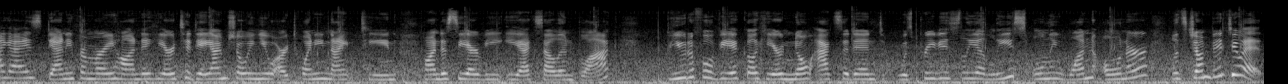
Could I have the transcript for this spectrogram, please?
Hi guys, Dani from Murray Honda here. Today I'm showing you our 2019 Honda CRV EXL in black. Beautiful vehicle here, no accident, was previously a lease, only one owner. Let's jump into it.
